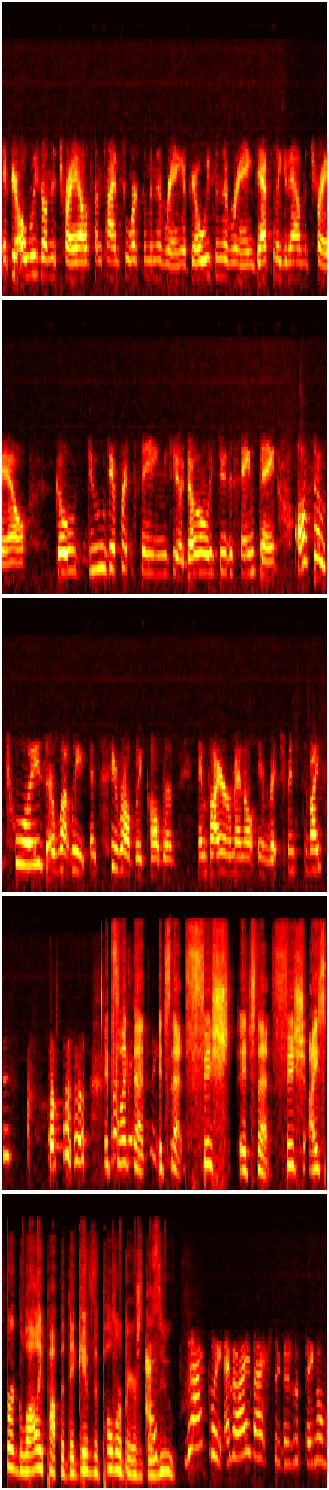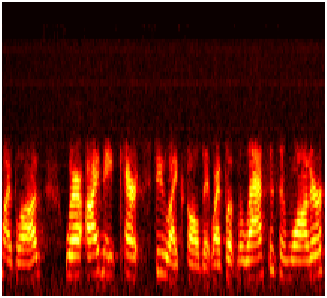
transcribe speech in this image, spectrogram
If you're always on the trail, sometimes work them in the ring. If you're always in the ring, definitely get down the trail. Go do different things. You know, don't always do the same thing. Also, toys are what we at SeaWorld we call them environmental enrichment devices. It's like that. It's that fish. It's that fish iceberg lollipop that they give the polar bears at the zoo. Exactly. And I've actually, there's a thing on my blog where I made carrot stew, I called it, where I put molasses and water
